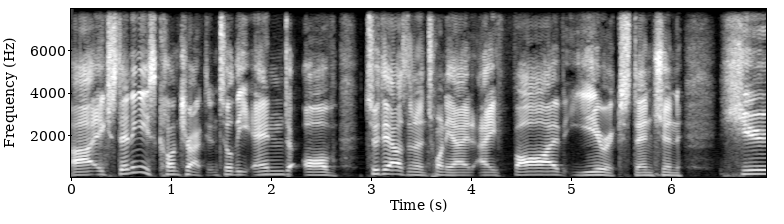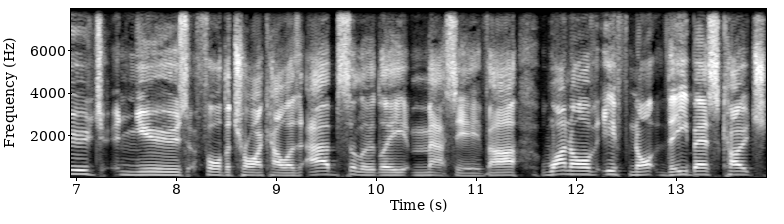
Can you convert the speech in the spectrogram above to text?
uh, extending his contract until the end of 2028, a five year extension. Huge news for the Tricolours. Absolutely massive. Uh, one of, if not the best coach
